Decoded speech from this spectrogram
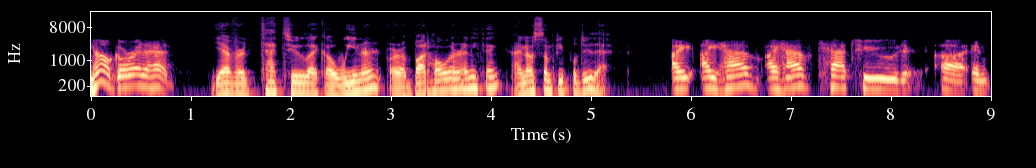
No, go right ahead. You ever tattoo like a wiener or a butthole or anything? I know some people do that. I I have I have tattooed uh, an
